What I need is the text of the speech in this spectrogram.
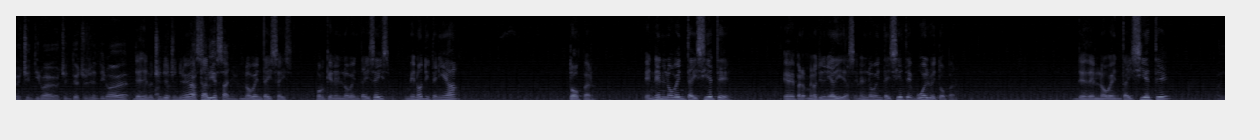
El 89, 88, 89. Desde el 88 89 Casi hasta el 10 años. 96. Porque en el 96 Menotti tenía Topper. En el 97, eh, Menotti tenía Adidas. En el 97 vuelve Topper. Desde el 97, Al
